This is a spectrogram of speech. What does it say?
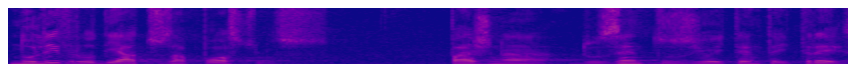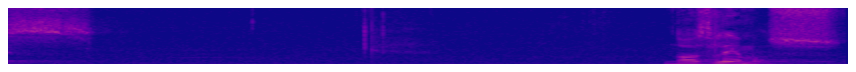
no livro de Atos Apóstolos, página 283, nós lemos:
